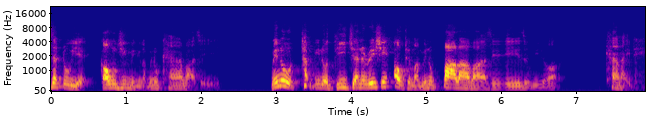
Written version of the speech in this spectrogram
ဇက်တို့ရဲ့ကောင်းကြီးမင်္ဂလာမင်းတို့ခံရပါစေမင်းတို့ထပ်ပြီးတော့ဒီ generation အောက်ထဲမှာမင်းတို့ပါလာပါစေဆိုပြီးတော့ခံလိုက်တယ်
